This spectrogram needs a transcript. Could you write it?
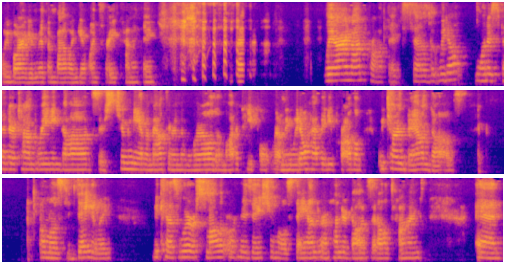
we bargain with them, buy one get one free kind of thing. we are a nonprofit, so but we don't want to spend our time breeding dogs. There's too many of them out there in the world. A lot of people. I mean, we don't have any problem. We turn down dogs almost daily because we're a smaller organization. We'll stay under 100 dogs at all times, and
